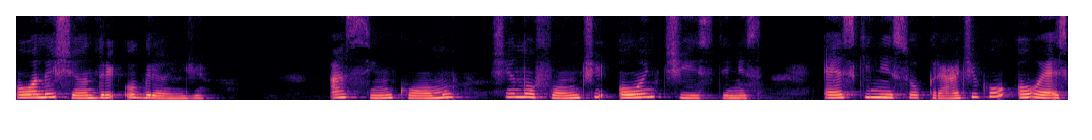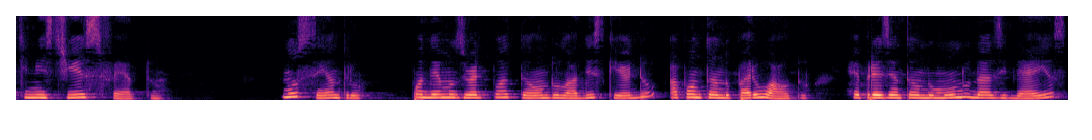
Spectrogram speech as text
ou Alexandre o Grande. Assim como Xenofonte ou Antístenes, Esquines Socrático ou Esquines de Esfeto. No centro, podemos ver Platão do lado esquerdo, apontando para o alto, representando o mundo das ideias,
